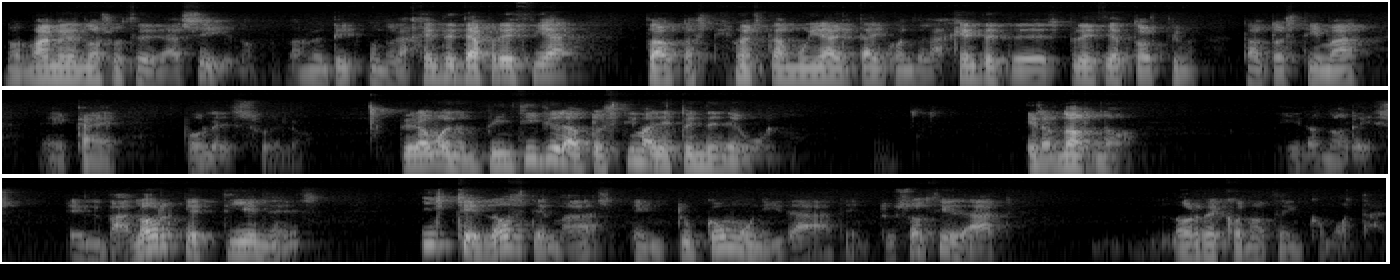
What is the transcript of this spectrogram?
Normalmente no sucede así. Normalmente cuando la gente te aprecia, tu autoestima está muy alta y cuando la gente te desprecia, tu autoestima, eh, cae por el suelo. Pero bueno, en principio la autoestima depende de uno. El honor no. El honor es el valor que tienes y que los demás en tu comunidad, en tu sociedad, lo reconocen como tal.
